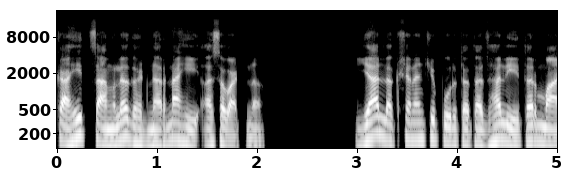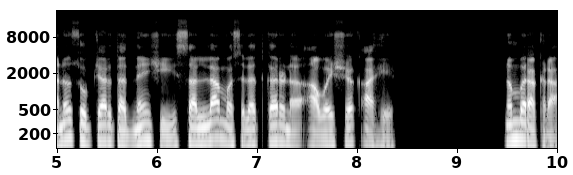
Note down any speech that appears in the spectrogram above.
काहीच चांगलं घडणार नाही असं वाटणं. या लक्षणांची पूर्तता झाली तर मानसोपचार तज्ज्ञांशी सल्लामसलत करणं आवश्यक आहे. नंबर अकरा.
